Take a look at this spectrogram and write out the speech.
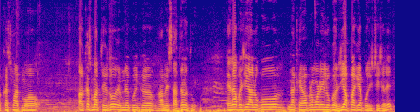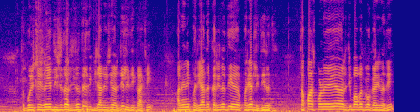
અકસ્માતમાં અકસ્માત થયો હતો. એમને કોઈક સામે સાધન હતું. એના પછી આ લોકોના કહેવા પ્રમાણે એ લોકો અરજી આપવા ગયા પોલીસ સ્ટેશને. તો પોલીસ સ્ટેશને એ દિવસે તો અરજી નથી લીધી. બીજા દિવસે અરજી લીધી કાચી. અને એની ફરિયાદ કરી નથી ફરિયાદ લીધી નથી. તપાસ પણ એ અરજી બાબતમાં કરી નથી.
